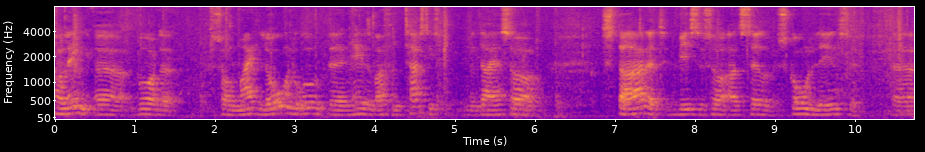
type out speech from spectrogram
Kolding, øh, hvor det så meget lovende ud. Det hele var fantastisk, men da jeg så startet, viste så, at selv skolen ledelse, øh,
